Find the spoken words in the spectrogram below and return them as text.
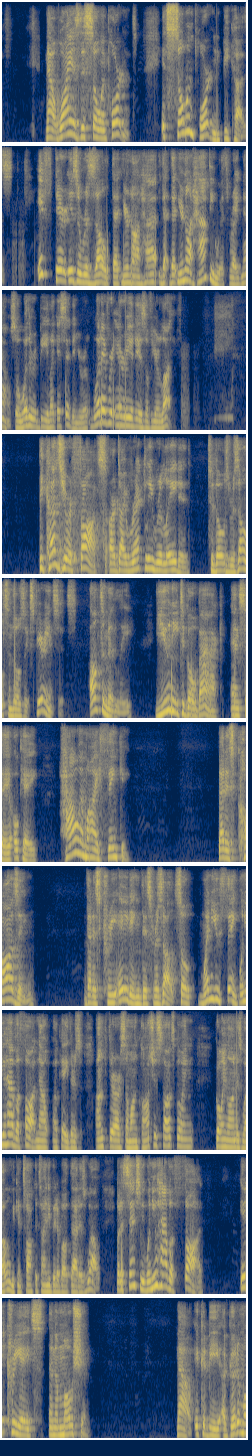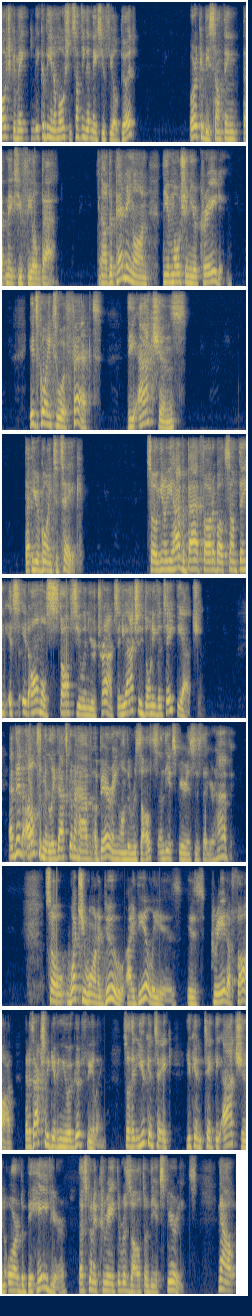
Now, why is this so important? It's so important because if there is a result that you're not ha- that, that you're not happy with right now, so whether it be like I said in your whatever area it is of your life, because your thoughts are directly related to those results and those experiences, ultimately you need to go back and say, okay, how am I thinking that is causing that is creating this result. So when you think, when you have a thought, now, okay, there's un- there are some unconscious thoughts going going on as well, and we can talk a tiny bit about that as well. But essentially, when you have a thought, it creates an emotion. Now, it could be a good emotion, could make it could be an emotion, something that makes you feel good, or it could be something that makes you feel bad. Now, depending on the emotion you're creating, it's going to affect the actions that you're going to take. So, you know, you have a bad thought about something, it's it almost stops you in your tracks and you actually don't even take the action. And then ultimately that's going to have a bearing on the results and the experiences that you're having. So, what you want to do ideally is is create a thought that is actually giving you a good feeling so that you can take you can take the action or the behavior that's going to create the result or the experience. Now,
